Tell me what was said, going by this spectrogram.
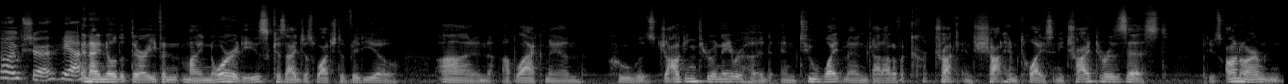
Oh, I'm sure. Yeah. And I know that there are even minorities because I just watched a video on a black man who was jogging through a neighborhood and two white men got out of a c- truck and shot him twice and he tried to resist, but he was unarmed.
